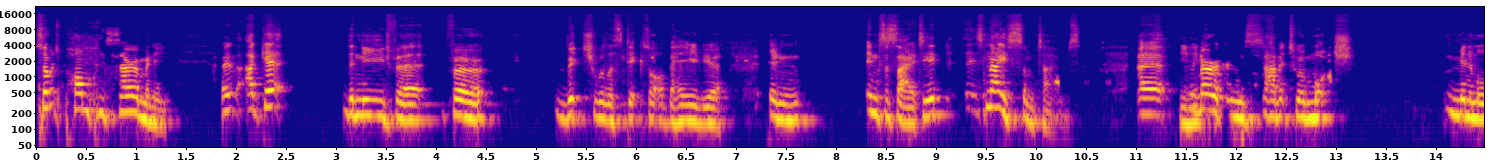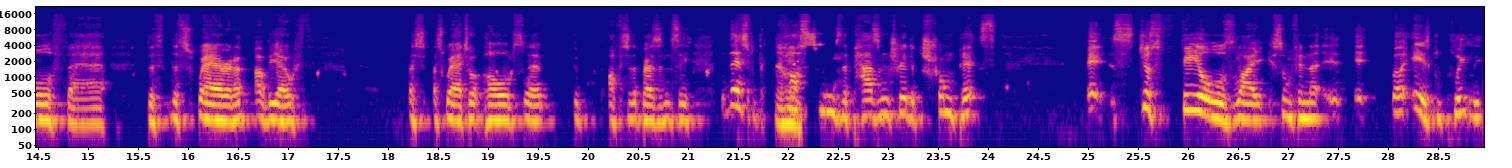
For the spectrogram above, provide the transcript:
So much pomp and ceremony. I, I get the need for for ritualistic sort of behavior in in society. It, it's nice sometimes. Uh, mm-hmm. Americans have it to a much minimal affair. The, the swearing of the oath, I, swear to uphold the, the, office of the presidency. But this, with the mm-hmm. costumes, the pageantry, the trumpets, it just feels like something that it, it well, it is completely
